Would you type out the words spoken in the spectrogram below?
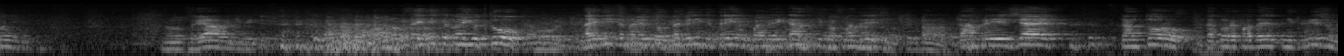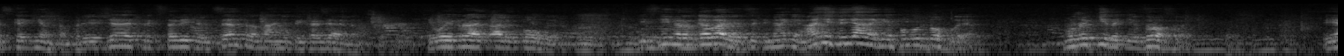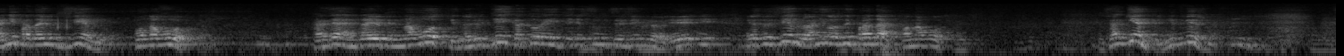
Ну, зря вы не видели. Зайдите на YouTube, найдите на YouTube, наберите тренинг по-американски и посмотрите. Там приезжает в контору, которая продает недвижимость к агентам, приезжает представитель центра, нанятый хозяином. Его играет Алек Болдуин. И с ними разговаривает, с этими агентами. Они сидят такие полудохлые. Мужики такие взрослые. И они продают землю по наводкам. Хозяин дает им наводки на людей, которые интересуются землей. И эти, эту землю они должны продать по наводкам. То есть агенты, недвижимость.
